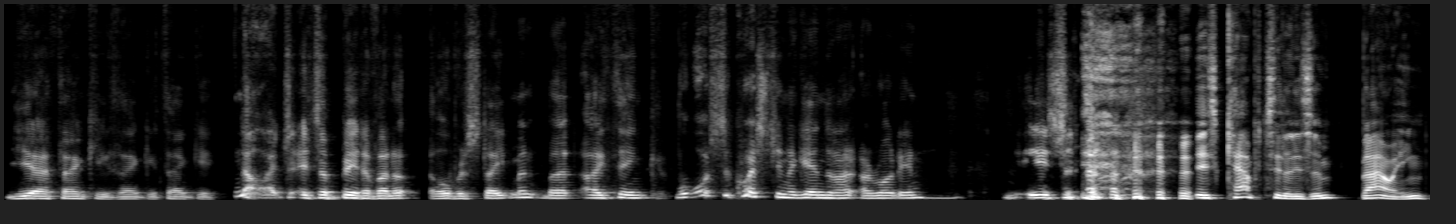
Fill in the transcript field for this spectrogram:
Yeah, thank you, thank you, thank you. No, it's it's a bit of an uh, overstatement, but I think what what's the question again that I, I wrote in? Is is capitalism bowing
